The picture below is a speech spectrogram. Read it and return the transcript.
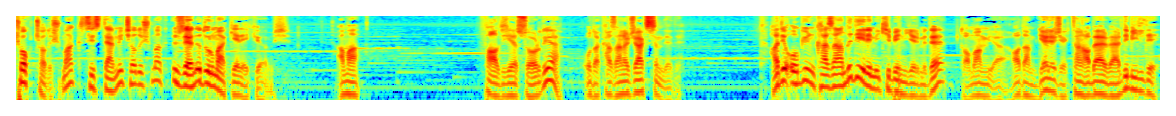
çok çalışmak, sistemli çalışmak, üzerinde durmak gerekiyormuş. Ama falcıya sordu ya, o da kazanacaksın dedi. Hadi o gün kazandı diyelim 2020'de. Tamam ya adam gelecekten haber verdi bildi.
